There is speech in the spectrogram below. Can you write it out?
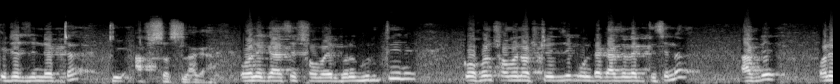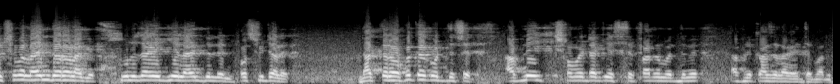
এটার জন্য একটা কি আফসোস লাগা। অনেকে আছে সময়ের কোনো গুরুত্বই নেই। কখন সময় নষ্ট হয়ে যাচ্ছে কোনটা কাজে লাগতেছে না? আপনি অনেক সময় লাইন ধরা লাগে। কোনো জায়গায় গিয়ে লাইন দিলেন হসপিটালে ডাক্তার অপেক্ষা করতেছেন, আপনি এই সময়টাকে ইস্তেফারের মাধ্যমে আপনি কাজে লাগাইতে পারেন।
